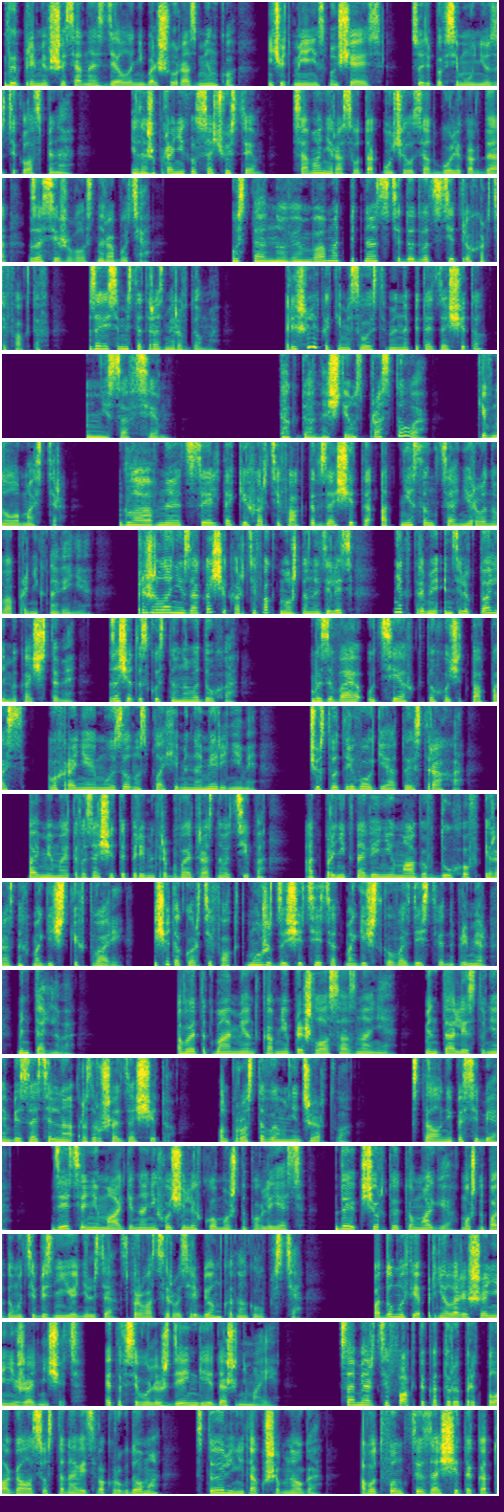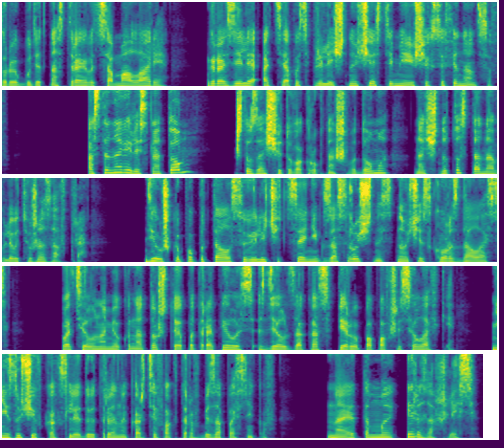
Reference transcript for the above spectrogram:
Выпрямившись, она сделала небольшую разминку, ничуть меня не смущаясь. Судя по всему, у нее затекла спина. Я даже прониклась сочувствием. Сама не раз вот так мучилась от боли, когда засиживалась на работе. Установим вам от 15 до 23 артефактов, в зависимости от размеров дома. Решили, какими свойствами напитать защиту? Не совсем. Тогда начнем с простого, кивнула мастер. Главная цель таких артефактов — защита от несанкционированного проникновения. При желании заказчика артефакт можно наделить некоторыми интеллектуальными качествами за счет искусственного духа — вызывая у тех, кто хочет попасть в охраняемую зону с плохими намерениями, чувство тревоги, а то и страха. Помимо этого, защита периметра бывает разного типа, от проникновения магов, духов и разных магических тварей. Еще такой артефакт может защитить от магического воздействия, например, ментального. В этот момент ко мне пришло осознание. Менталисту не обязательно разрушать защиту. Он просто выманит жертву. Стал не по себе. Дети не маги, на них очень легко можно повлиять. Да и к черту эту магию, можно подумать, и без нее нельзя спровоцировать ребенка на глупости. Подумав, я приняла решение не жадничать. Это всего лишь деньги и даже не мои. Сами артефакты, которые предполагалось установить вокруг дома, стоили не так уж и много. А вот функции защиты, которые будет настраивать сама Ларри, грозили оттяпать приличную часть имеющихся финансов. Остановились на том, что защиту вокруг нашего дома начнут устанавливать уже завтра — Девушка попыталась увеличить ценник за срочность, но очень скоро сдалась. Хватило намека на то, что я поторопилась сделать заказ в первой попавшейся лавке, не изучив как следует рынок артефакторов-безопасников. На этом мы и разошлись.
